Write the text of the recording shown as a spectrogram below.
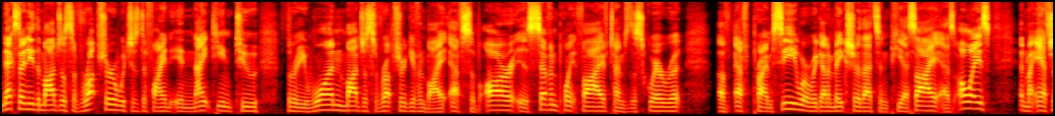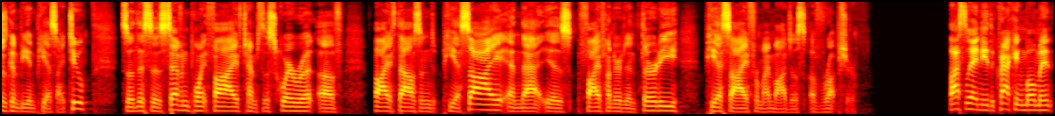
Next, I need the modulus of rupture, which is defined in 19231. Modulus of rupture given by F sub r is 7.5 times the square root of F prime C, where we got to make sure that's in PSI as always. And my answer is going to be in PSI 2. So this is 7.5 times the square root of 5,000 PSI, and that is 530 PSI for my modulus of rupture. Lastly, I need the cracking moment.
